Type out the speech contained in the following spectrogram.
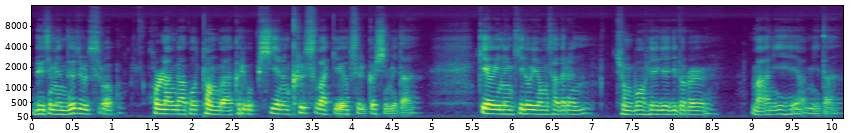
늦으면 늦을수록 혼란과 고통과 그리고 피해는 클 수밖에 없을 것입니다. 깨어있는 기도 용사들은 중보 회개 기도를 많이 해야 합니다.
